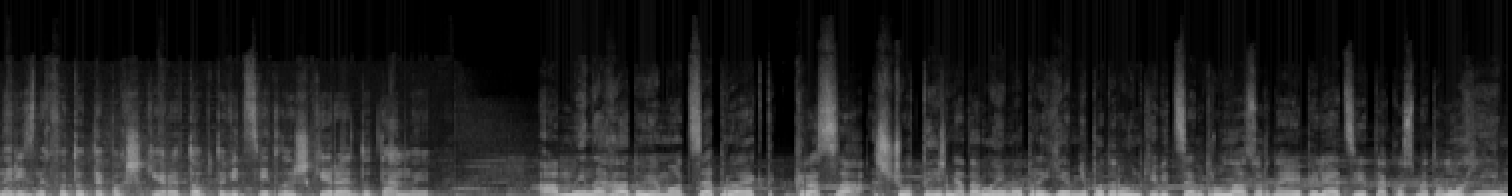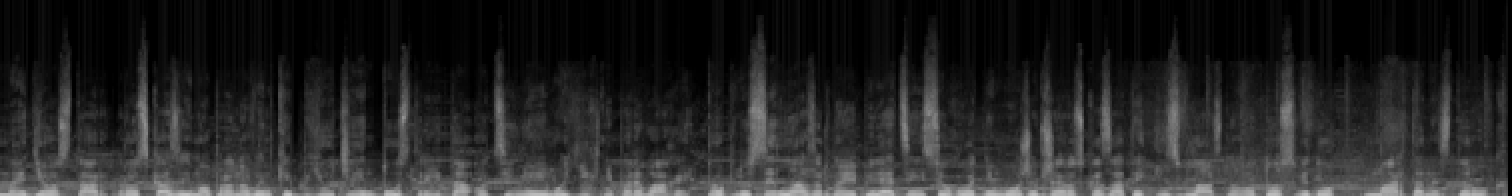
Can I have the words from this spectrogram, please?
на різних фототипах шкіри, тобто від світлої шкіри до темної. А ми нагадуємо, це проект Краса. Щотижня даруємо приємні подарунки від центру лазерної епіляції та косметології Медіостар. Розказуємо про новинки б'юті індустрії та оцінюємо їхні переваги. Про плюси лазерної епіляції сьогодні може вже розказати із власного досвіду Марта Нестерук.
